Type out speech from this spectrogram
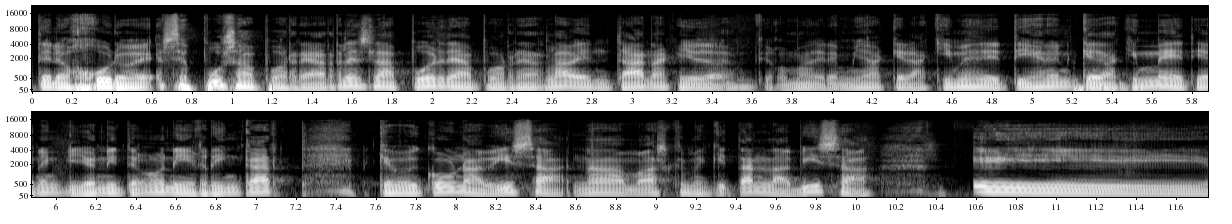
Te lo juro, ¿eh? Se puso a porrearles la puerta, a porrear la ventana, que yo digo, madre mía, que de aquí me que de aquí me detienen, que yo ni tengo ni green card, que voy con una visa, nada más, que me quitan la visa. Y...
